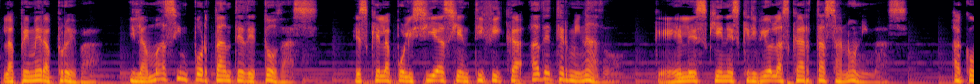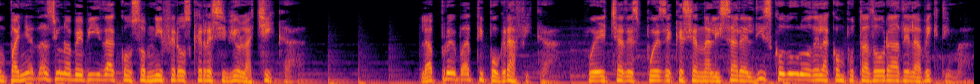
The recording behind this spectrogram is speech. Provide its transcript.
La primera prueba, y la más importante de todas, es que la policía científica ha determinado que él es quien escribió las cartas anónimas, acompañadas de una bebida con somníferos que recibió la chica, la prueba tipográfica fue hecha después de que se analizara el disco duro de la computadora de la víctima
